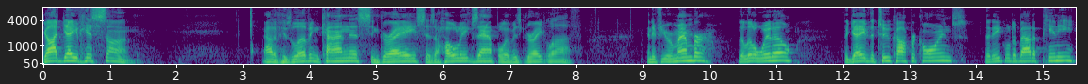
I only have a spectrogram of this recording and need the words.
God gave His Son out of His loving kindness and grace as a holy example of His great love. And if you remember the little widow that gave the two copper coins that equaled about a penny,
